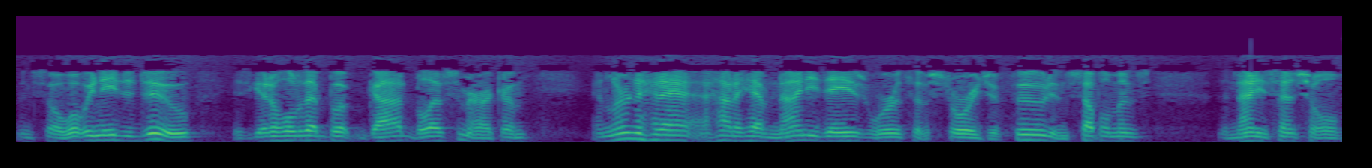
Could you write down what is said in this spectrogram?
And so what we need to do is get a hold of that book, God Bless America, and learn how to have 90 days worth of storage of food and supplements, the 90 essential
